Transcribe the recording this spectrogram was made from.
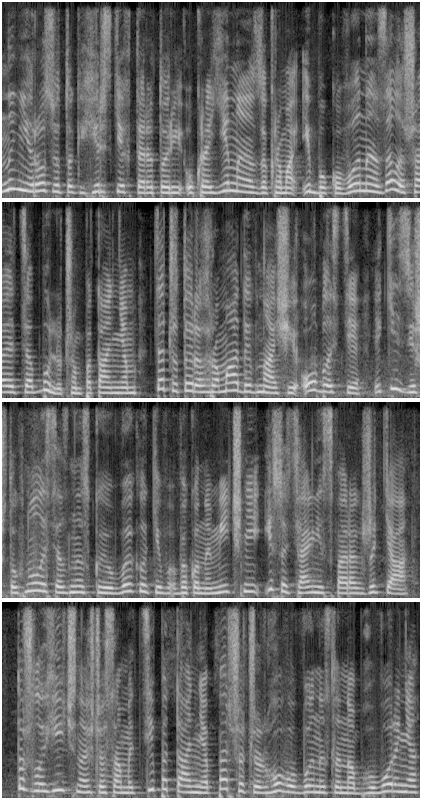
Нині розвиток гірських територій України, зокрема і Буковини, залишається болючим питанням. Це чотири громади в нашій області, які зіштовхнулися з низкою викликів в економічній і соціальній сферах життя. Тож логічно, що саме ці питання першочергово винесли на обговорення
